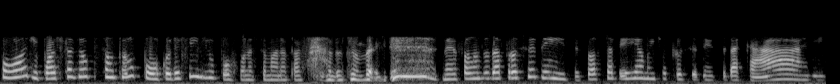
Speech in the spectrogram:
Pode, pode fazer a opção pelo porco. Eu defendi o porco na semana passada também, né? Falando da procedência, só saber realmente a procedência da carne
